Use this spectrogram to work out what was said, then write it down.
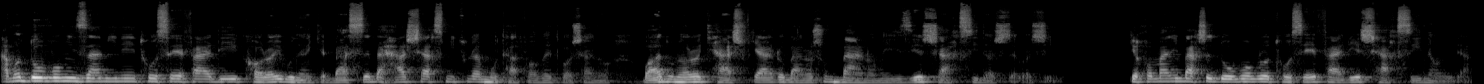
اما دومین زمینه توسعه فردی کارهایی بودن که بسته به هر شخص می‌تونن متفاوت باشن و باید اونا رو کشف کرد و براشون برنامه ریزی شخصی داشته باشیم. که خب من این بخش دوم رو توسعه فردی شخصی نامیدم.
